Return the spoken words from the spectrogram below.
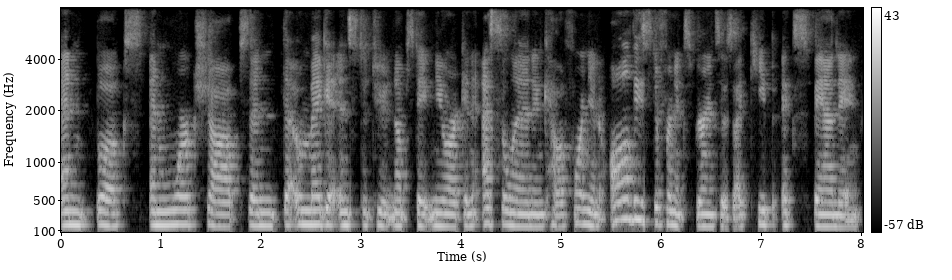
and books and workshops and the Omega Institute in upstate New York and Esalen in California and all these different experiences, I keep expanding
